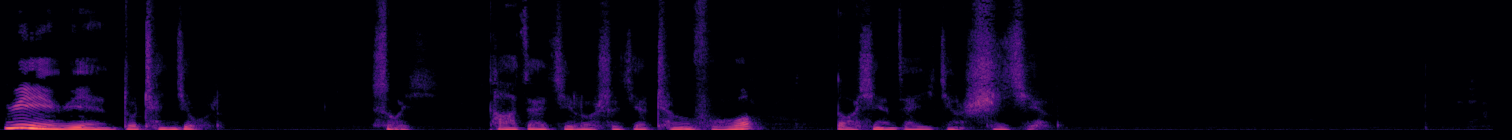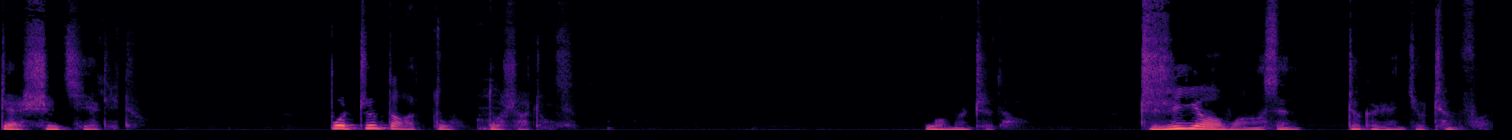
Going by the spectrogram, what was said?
愿愿都成就了，所以他在极乐世界成佛，到现在已经十劫了。这世界里头，不知道度多少众生。我们知道，只要往生，这个人就成佛了。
